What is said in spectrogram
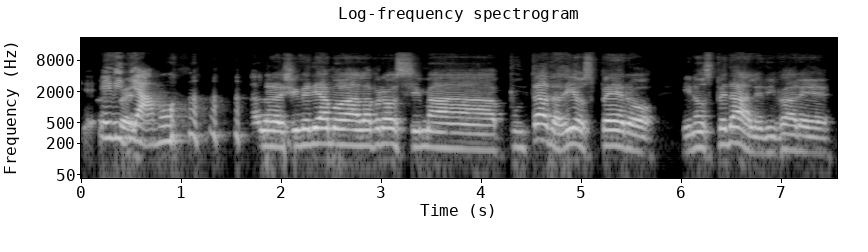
evitiamo. Allora ci vediamo alla prossima puntata, io spero in ospedale di fare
